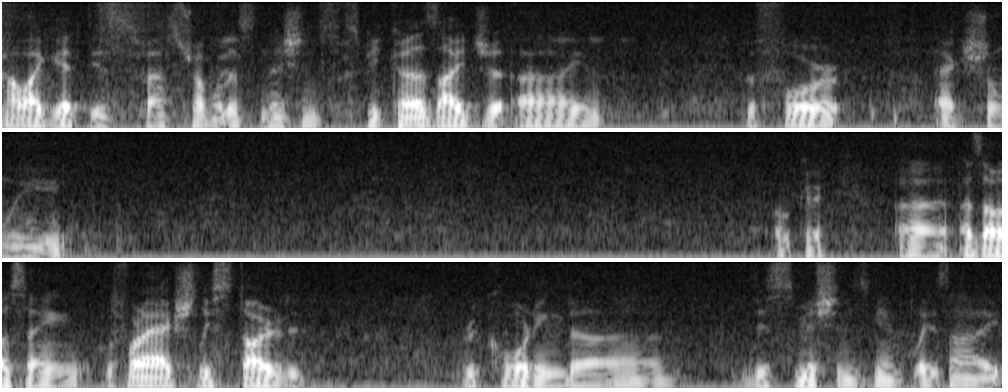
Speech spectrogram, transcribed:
how I get these fast travel destinations, it's because I, I before actually okay. Uh, as I was saying before I actually started recording the this missions gameplays I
